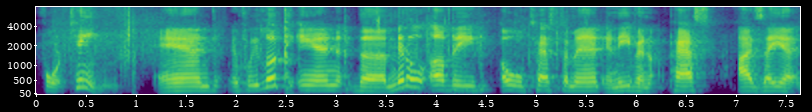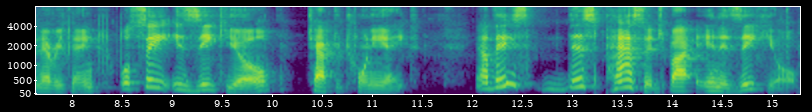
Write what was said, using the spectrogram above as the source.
14. And if we look in the middle of the Old Testament and even past Isaiah and everything, we'll see Ezekiel chapter 28. Now, these, this passage by, in Ezekiel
